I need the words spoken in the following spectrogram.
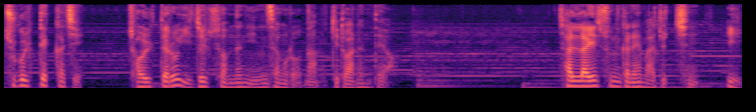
죽을 때까지 절대로 잊을 수 없는 인상으로 남기도 하는데요. 찰나의 순간에 마주친 이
